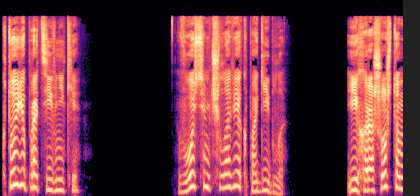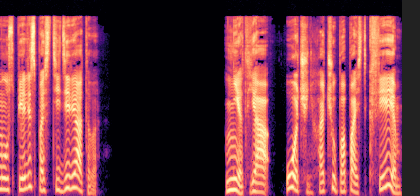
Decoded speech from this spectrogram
Кто ее противники? Восемь человек погибло. И хорошо, что мы успели спасти девятого. Нет, я очень хочу попасть к феям,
